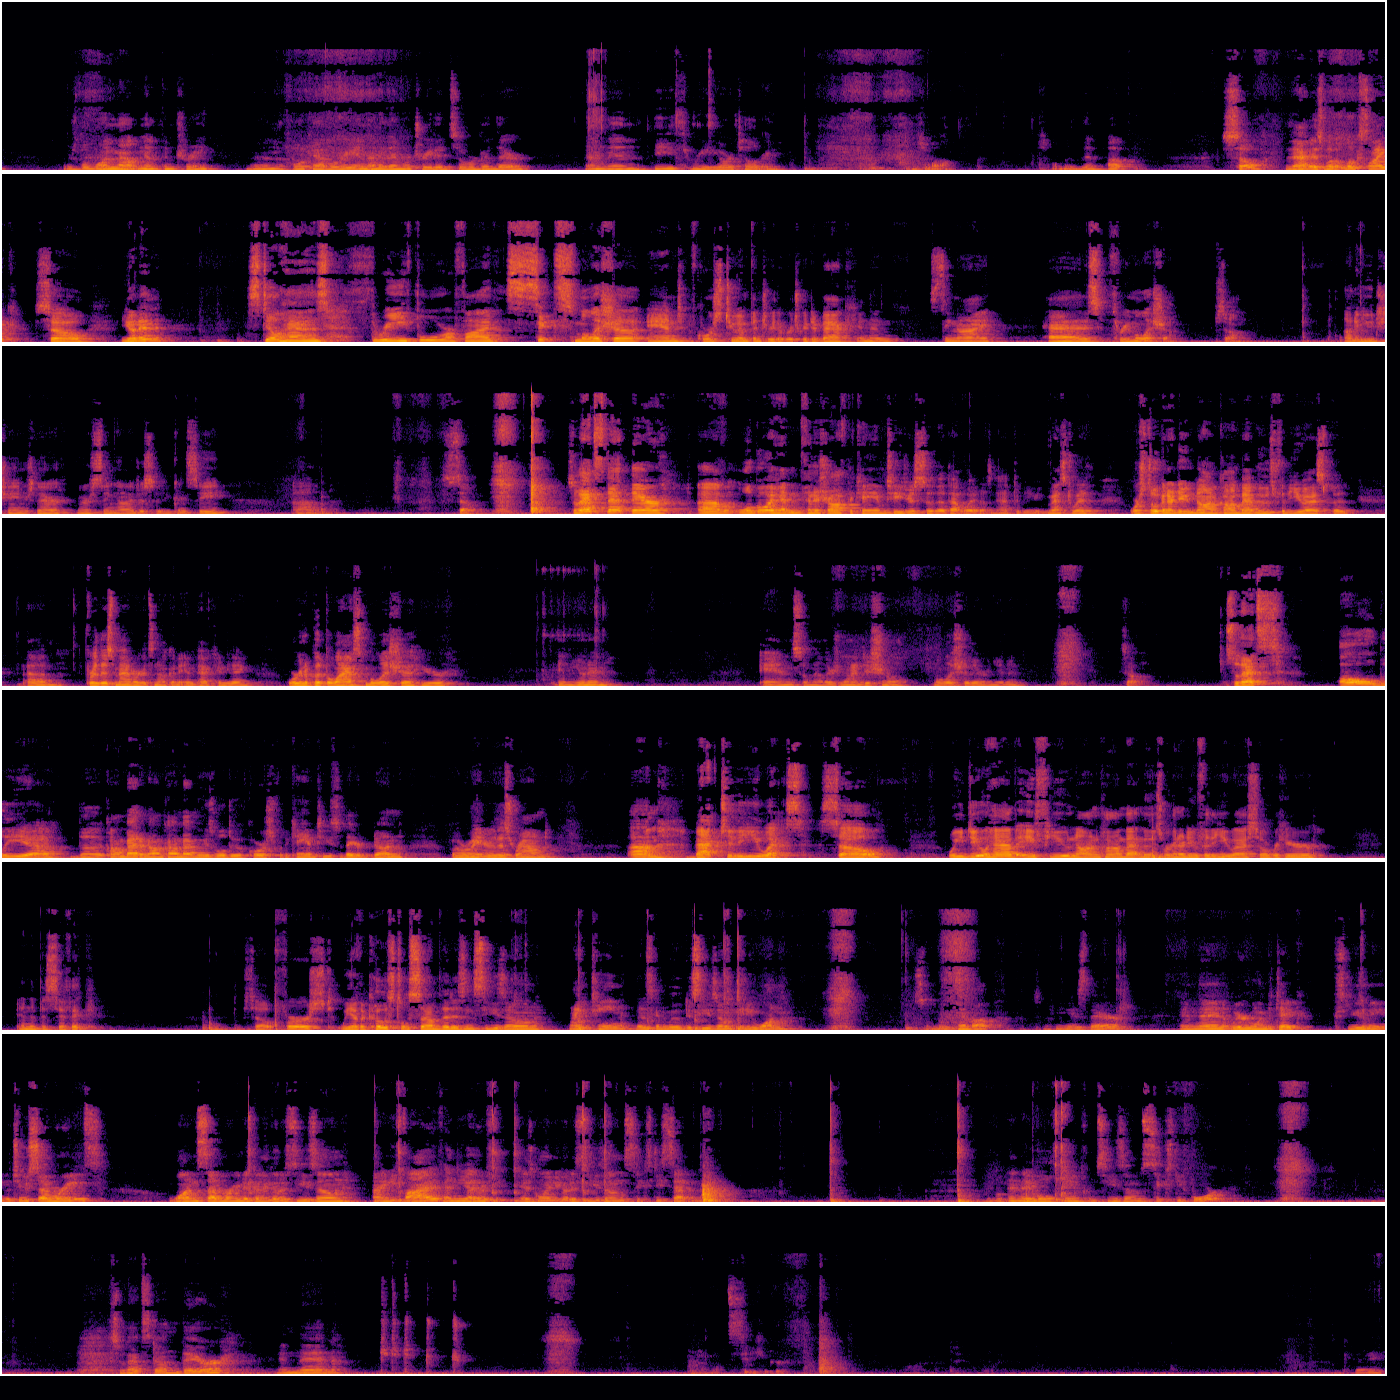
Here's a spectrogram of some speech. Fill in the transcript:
There's the one mountain infantry, and the four cavalry, and none of them retreated, so we're good there. And then the three artillery as well. So we'll move them up. So that is what it looks like. So Yunnan still has three, four, five, six militia, and of course two infantry that retreated back, and then Singhai has three militia. So not a huge change there. There's high just so you can see. Um, so, so that's that there. um, we'll go ahead and finish off the KMT just so that that way it doesn't have to be messed with. We're still going to do non-combat moves for the U.S., but um, for this matter, it's not going to impact anything. We're going to put the last militia here in Yunnan. And so now there's one additional militia there in Yunnan. So, so that's all the uh, the combat and non-combat moves we'll do, of course, for the KMT. So they are done for the remainder of this round. Um, back to the U.S. So we do have a few non-combat moves we're going to do for the U.S. over here in the Pacific. So first, we have a coastal sub that is in Sea Zone 19 that is going to move to Sea Zone 81. So move him up. So he is there. And then we're going to take, excuse me, the two submarines. One submarine is going to go to Sea Zone 95, and the other is going to go to Sea Zone 67. And they both came from Sea Zone 64. So that's done there. And then let's see here. Okay.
